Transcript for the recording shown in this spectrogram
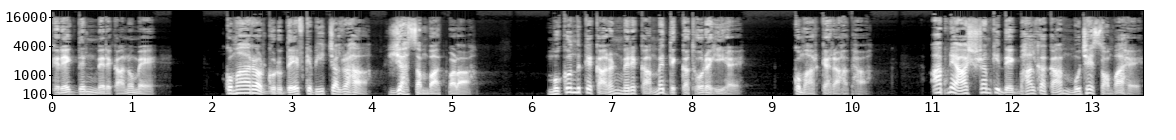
फिर एक दिन मेरे कानों में कुमार और गुरुदेव के बीच चल रहा यह संवाद पड़ा। मुकुंद के कारण मेरे काम में दिक्कत हो रही है, कुमार कह रहा था। आपने आश्रम की देखभाल का काम मुझे सौंपा है।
